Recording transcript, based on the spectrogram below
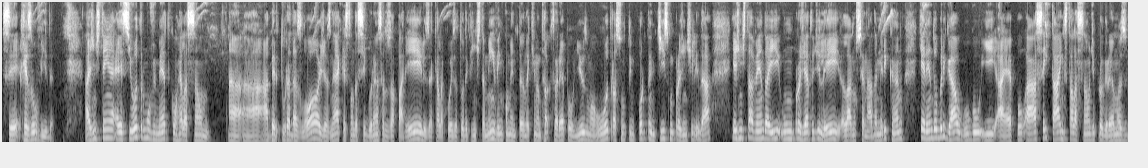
ser resolvida. A gente tem esse outro movimento com relação a, a, abertura das lojas, né, a questão da segurança dos aparelhos, aquela coisa toda que a gente também vem comentando aqui no Dr. Apple News, um outro assunto importantíssimo para a gente lidar. E a gente está vendo aí um projeto de lei lá no Senado americano querendo obrigar o Google e a Apple a aceitar a instalação de programas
